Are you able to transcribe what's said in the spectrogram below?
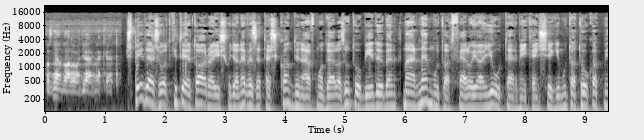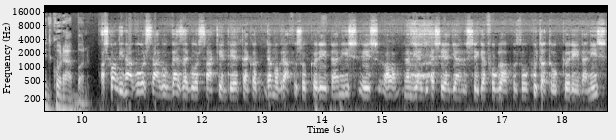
az nem vállal gyermeket. Spéder Zsolt kitért arra is, hogy a nevezetes skandináv modell az utóbbi időben már nem mutat fel olyan jó termékenységi mutatókat, mint korábban. korábban. A skandináv országok bezegországként értek a demográfusok körében is, és a nem egy esélyegyenlősége foglalkozó kutatók körében is.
